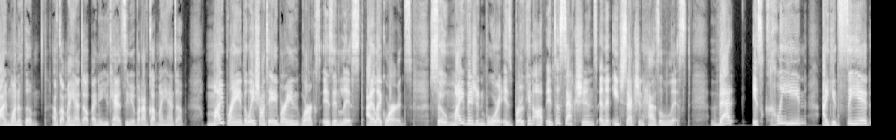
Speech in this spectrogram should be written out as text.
I'm one of them. I've got my hand up. I know you can't see me, but I've got my hand up. My brain, the way Shantae brain works is in list. I like words. So my vision board is broken up into sections and then each section has a list. That is clean. I can see it.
